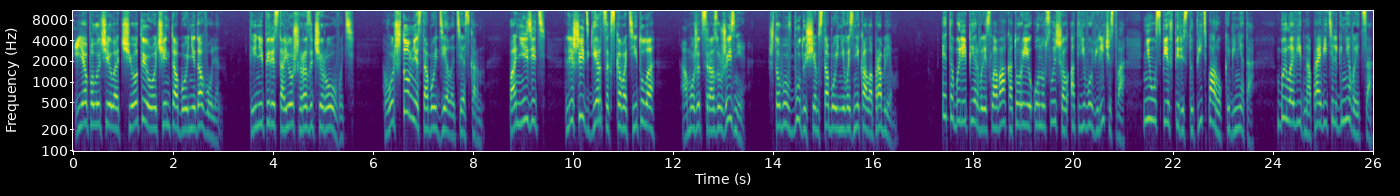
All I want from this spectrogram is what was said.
«Я получил отчет и очень тобой недоволен. Ты не перестаешь разочаровывать. Вот что мне с тобой делать, Эскорн? Понизить, лишить герцогского титула, а может сразу жизни, чтобы в будущем с тобой не возникало проблем?» Это были первые слова, которые он услышал от его величества, не успев переступить порог кабинета. Было видно, правитель гневается,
